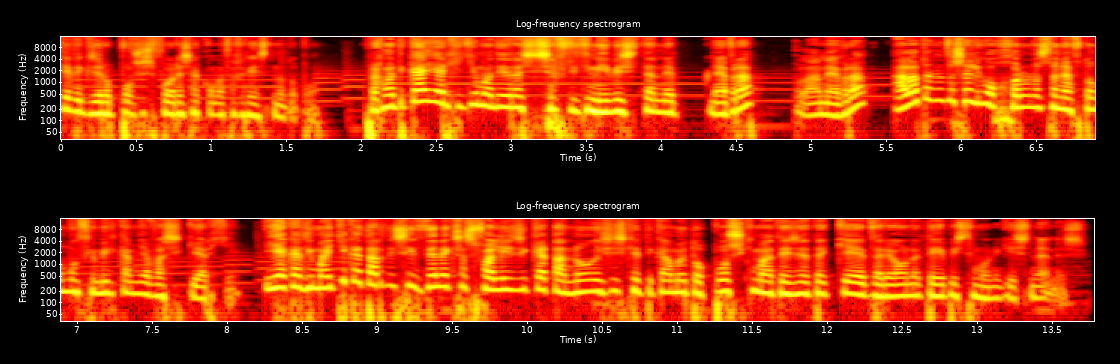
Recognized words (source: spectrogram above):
και δεν ξέρω πόσες φορές ακόμα θα χρειαστεί να το πω. Πραγματικά η αρχική μου αντίδραση σε αυτή την είδηση ήταν νεύρα, πολλά νεύρα, αλλά όταν έδωσα λίγο χρόνο στον εαυτό μου, θυμήθηκα μια βασική αρχή. Η ακαδημαϊκή κατάρτιση δεν εξασφαλίζει κατανόηση σχετικά με το πώς σχηματίζεται και εδραιώνεται η επιστημονική συνένεση.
